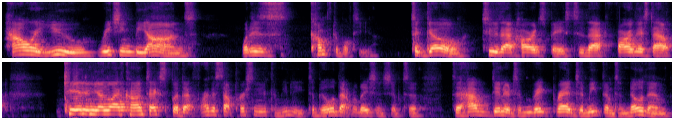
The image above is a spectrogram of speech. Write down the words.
How are you reaching beyond what is comfortable to you to go to that hard space, to that farthest out kid in young life context, but that farthest out person in your community to build that relationship, to to have dinner, to break bread, to meet them, to know them,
